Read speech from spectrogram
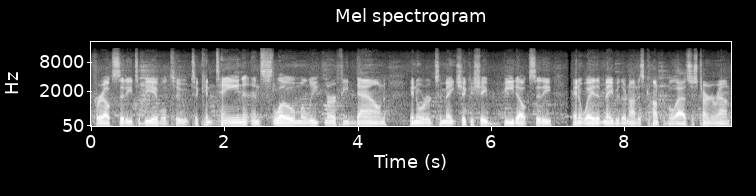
for Elk City to be able to, to contain and slow Malik Murphy down in order to make Chickasha beat Elk City in a way that maybe they're not as comfortable as just turning around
